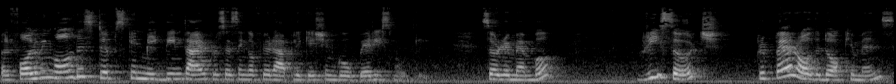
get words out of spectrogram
Well, following all these tips can make the entire processing of your application go very smoothly. So remember, research, prepare all the documents,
